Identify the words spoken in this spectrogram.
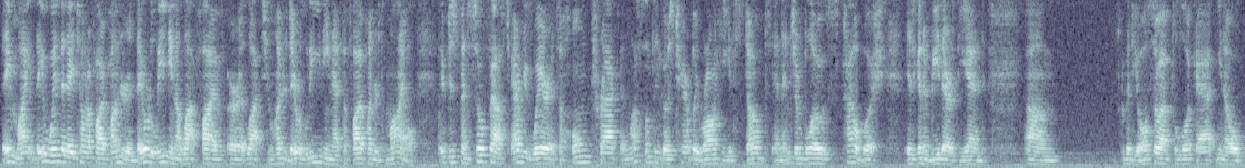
They might. They win the Daytona 500. They were leading at lap five or at lap 200. They were leading at the 500th mile. They've just been so fast everywhere. It's a home track. Unless something goes terribly wrong, he gets dumped, an engine blows. Kyle Busch is going to be there at the end. Um, But you also have to look at, you know,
